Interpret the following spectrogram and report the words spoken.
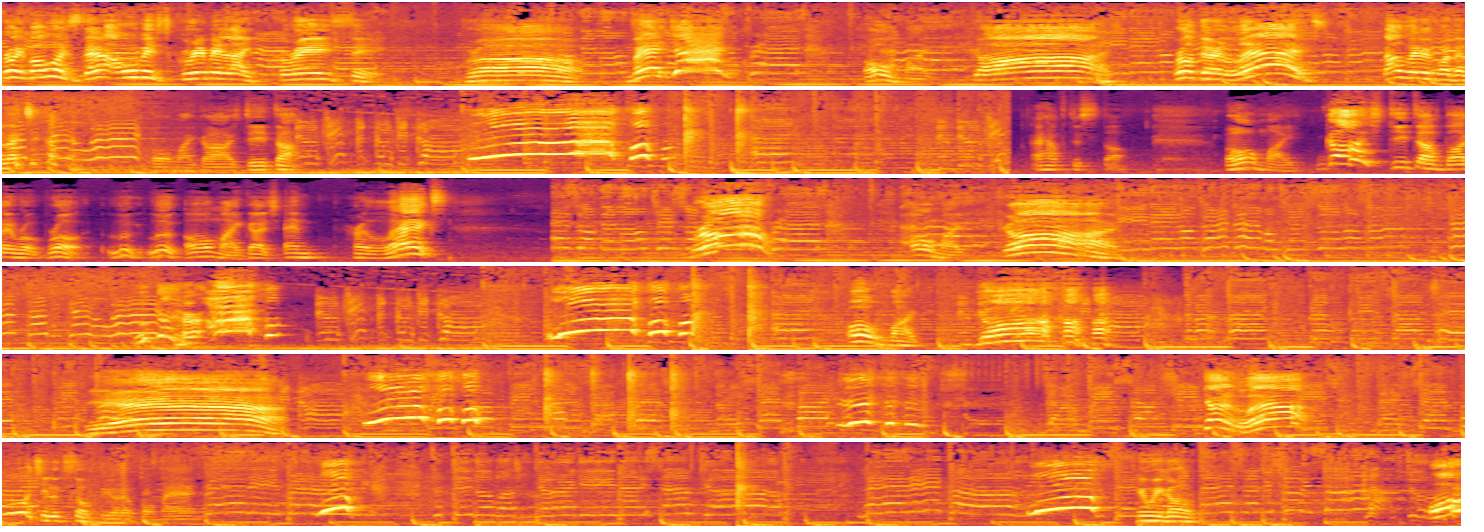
Bro, if I was there, I would be screaming like crazy. Bro. Major! Oh my gosh! Bro, their legs! Not living for the legs. oh my gosh, Dita. I have to stop. Oh my gosh, Dita body roll, bro. Look, look, oh my gosh. And her legs. Bro! Oh my god! Look at her. Ah! oh my god! yeah! Lea! Ooh, she looks so beautiful, man. Woo! Here we go. Oh!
